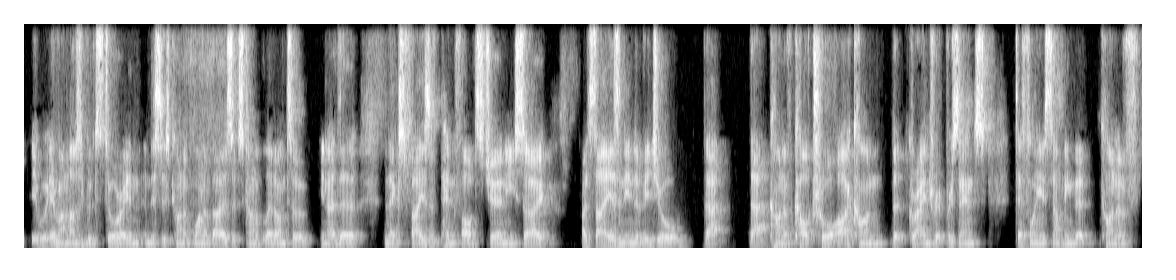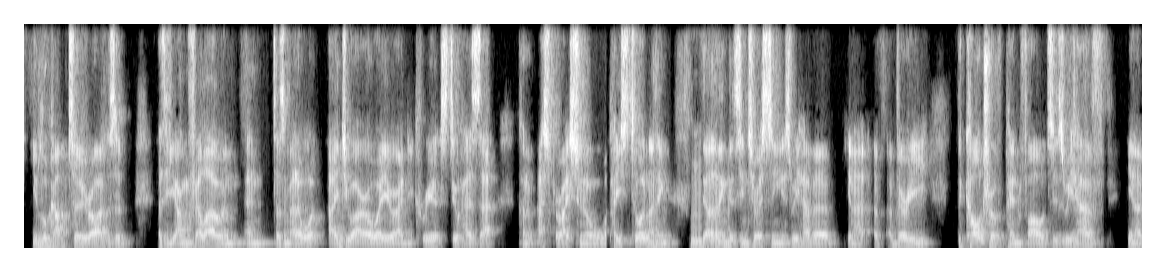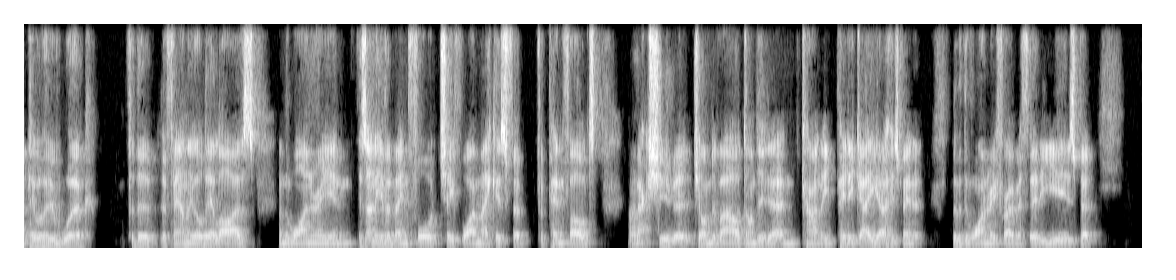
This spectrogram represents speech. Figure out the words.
everyone loves a good story, and, and this is kind of one of those that's kind of led on to you know the next phase of Penfold's journey. So I'd say as an individual that that kind of cultural icon that Grange represents definitely is something that kind of you look up to, right? As a as a young fellow, and and doesn't matter what age you are or where you are in your career, it still has that kind of aspirational piece to it. And I think mm-hmm. the other thing that's interesting is we have a you know a, a, very the culture of Penfolds is we have you know people who work for the the family all their lives and the winery, and there's only ever been four chief winemakers for for Penfolds. Max Schubert, John Duval, Don Ditter, and currently Peter Gago, who's been at the, the winery for over 30 years. But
